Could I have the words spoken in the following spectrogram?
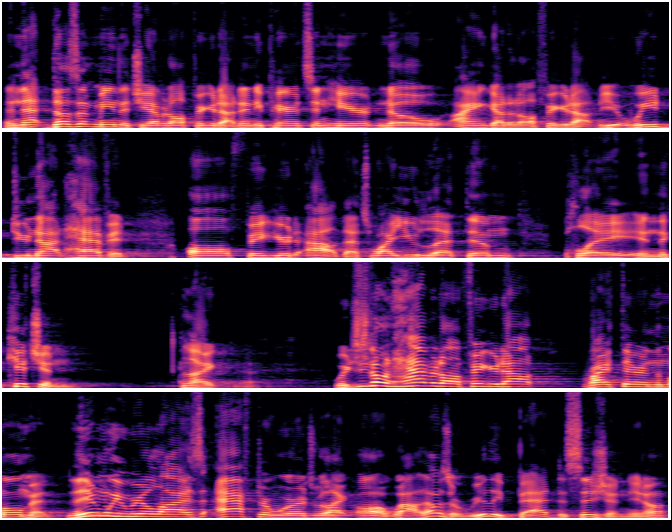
And that doesn't mean that you have it all figured out. Any parents in here? No, I ain't got it all figured out. We do not have it all figured out. That's why you let them play in the kitchen. Like, we just don't have it all figured out right there in the moment. Then we realize afterwards, we're like, oh, wow, that was a really bad decision, you know?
